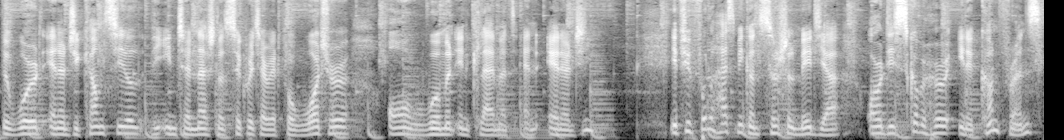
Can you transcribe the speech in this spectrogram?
the World Energy Council, the International Secretariat for Water, or Women in Climate and Energy. If you follow Hasmik on social media or discover her in a conference,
